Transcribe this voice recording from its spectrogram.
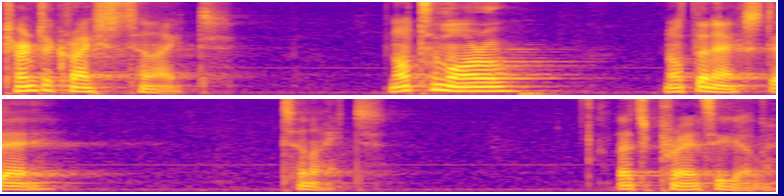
Turn to Christ tonight. Not tomorrow, not the next day, tonight. Let's pray together.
